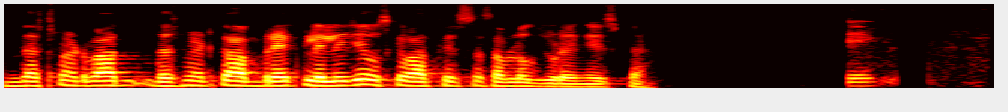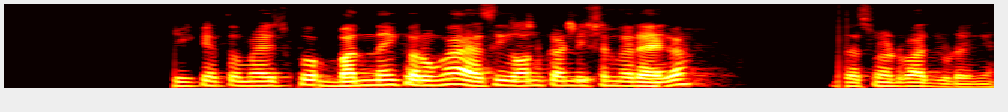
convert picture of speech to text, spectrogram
दस मिनट बाद, दस मिनट का ब्रेक ले लीजिए, उसके बाद फिर से सब लोग जुड़ेंगे इस पे। ठीक। है तो मैं इसको बंद नहीं करूँगा, ऐसे ही ऑन कंडीशन में रहेगा दस मिनट बाद जुड़ेंगे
